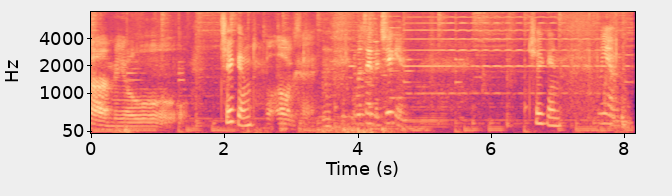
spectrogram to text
uh, meal? Chicken. Well, okay. What type of chicken? Chicken. Liam,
